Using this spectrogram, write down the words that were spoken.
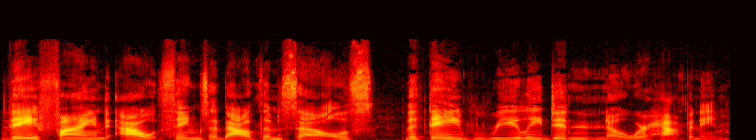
they find out things about themselves that they really didn't know were happening.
